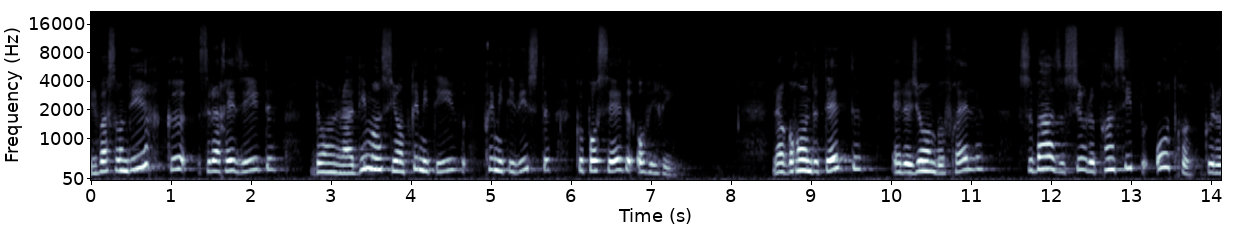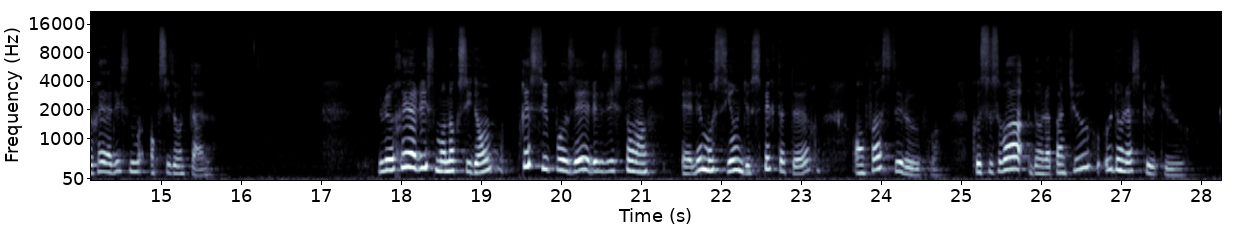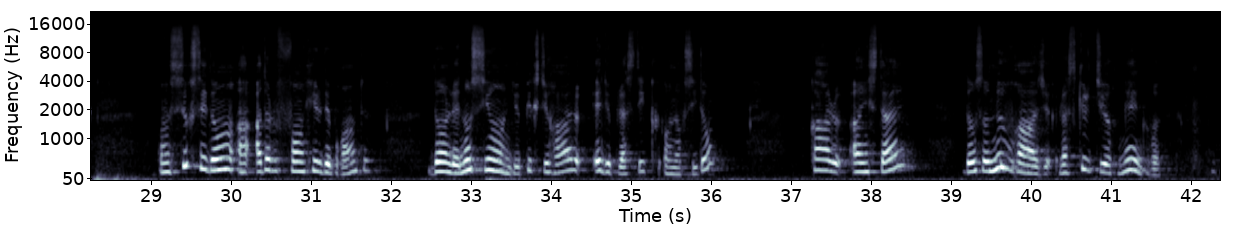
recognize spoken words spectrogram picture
Il va sans dire que cela réside dans la dimension primitive, primitiviste que possède Oviri. La grande tête et les jambes frêles se basent sur le principe autre que le réalisme occidental. Le réalisme en Occident présupposait l'existence et l'émotion du spectateur en face de l'œuvre, que ce soit dans la peinture ou dans la sculpture. En succédant à Adolf von Hildebrandt dans les notions du pictural et du plastique en Occident, Karl Einstein, dans son ouvrage La sculpture nègre,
